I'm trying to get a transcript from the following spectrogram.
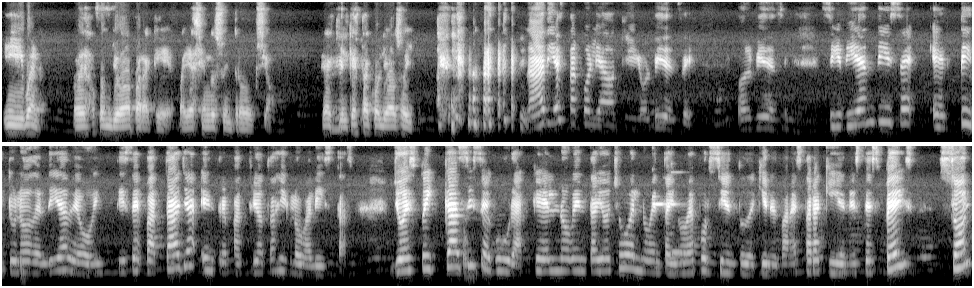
Y bueno, lo dejo con Joa para que vaya haciendo su introducción. Aquí el que está coleado soy Nadie está coleado aquí, olvídense olvídense. Si bien dice el título del día de hoy, dice Batalla entre patriotas y globalistas. Yo estoy casi segura que el 98 o el 99% de quienes van a estar aquí en este space son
